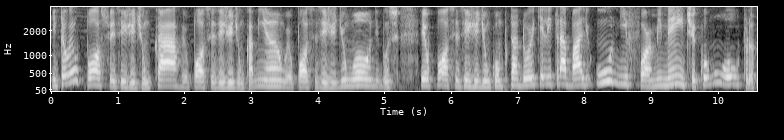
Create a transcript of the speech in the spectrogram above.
Então eu posso exigir de um carro, eu posso exigir de um caminhão, eu posso exigir de um ônibus, eu posso exigir de um computador que ele trabalhe uniformemente como o outro.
